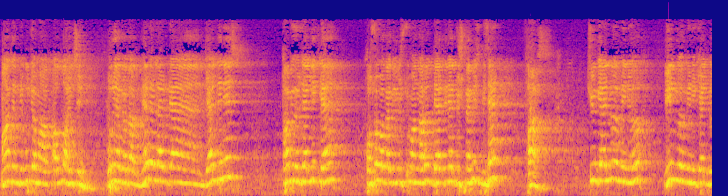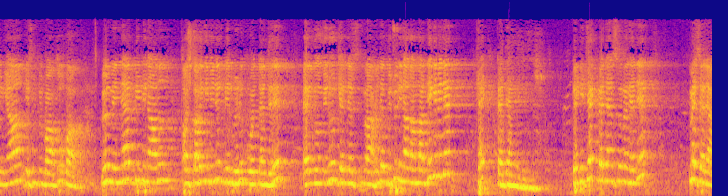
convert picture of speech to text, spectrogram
Madem ki bu cemaat Allah için buraya kadar nerelerden geldiniz tabi özellikle Kosova'daki Müslümanların derdine düşmemiz bize farz. Çünkü el müminü lil mümini kel dünya yeşil bağlı bağlı. Müminler bir binanın taşları gibidir, birbirini kuvvetlendirir. El müminü cennetnahide bütün inananlar ne gibidir? Tek beden gibidir. Peki tek beden sırrı nedir? Mesela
